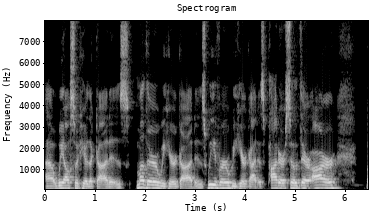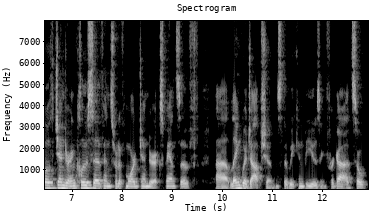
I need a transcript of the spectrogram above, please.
uh, we also hear that God is mother. We hear God is weaver. We hear God is potter. So there are both gender inclusive and sort of more gender expansive uh, language options that we can be using for God. So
